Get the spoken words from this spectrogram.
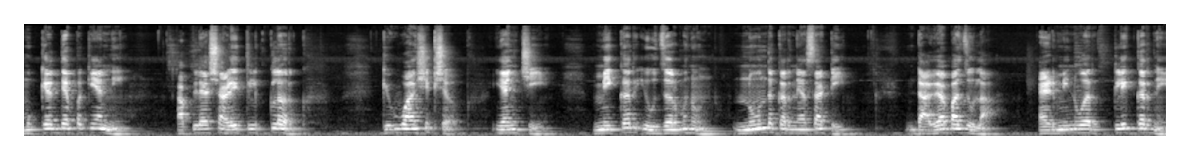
मुख्याध्यापक यांनी आपल्या शाळेतील क्लर्क किंवा शिक्षक यांची मेकर युजर म्हणून नोंद करण्यासाठी डाव्या बाजूला ॲडमिनवर क्लिक करणे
